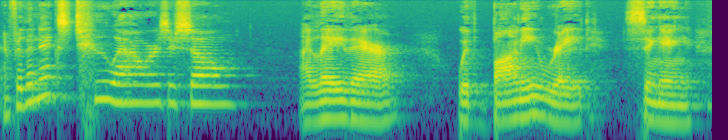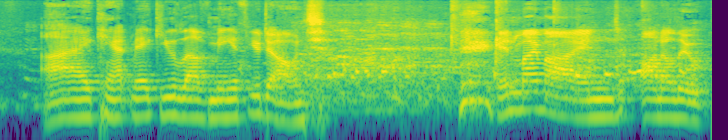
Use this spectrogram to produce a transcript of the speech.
And for the next two hours or so, I lay there with Bonnie Raitt singing, I can't make you love me if you don't, in my mind on a loop.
